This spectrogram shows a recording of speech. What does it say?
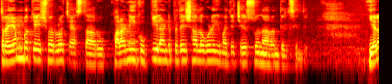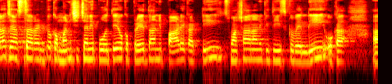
త్రయంబకేశ్వర్లో చేస్తారు. పళని కుక్కి ఇలాంటి ప్రదేశాల్లో కూడా ఈ మధ్య చేస్తున్నారని తెలిసింది. ఎలా చేస్తారంటే ఒక మనిషి చనిపోతే ఒక ప్రేతాన్ని పాడె కట్టి శ్మశానానికి తీసుకువెళ్ళి ఒక ఆ,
